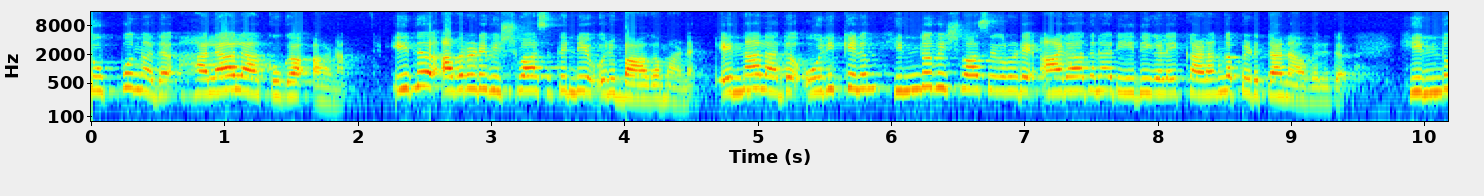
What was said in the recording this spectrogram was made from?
തുപ്പുന്നത് ഹലാലാക്കുക ആണ്. ഇത് അവരുടെ വിശ്വാസത്തിന്റെ ഒരു ഭാഗമാണ്. എന്നാൽ അത് ഒരിക്കലും ഹിന്ദു വിശ്വാസികളുടെ ആരാധനാ രീതികളെ കളങ്കപ്പെടുത്താനാവരുത്. ഹിന്ദു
